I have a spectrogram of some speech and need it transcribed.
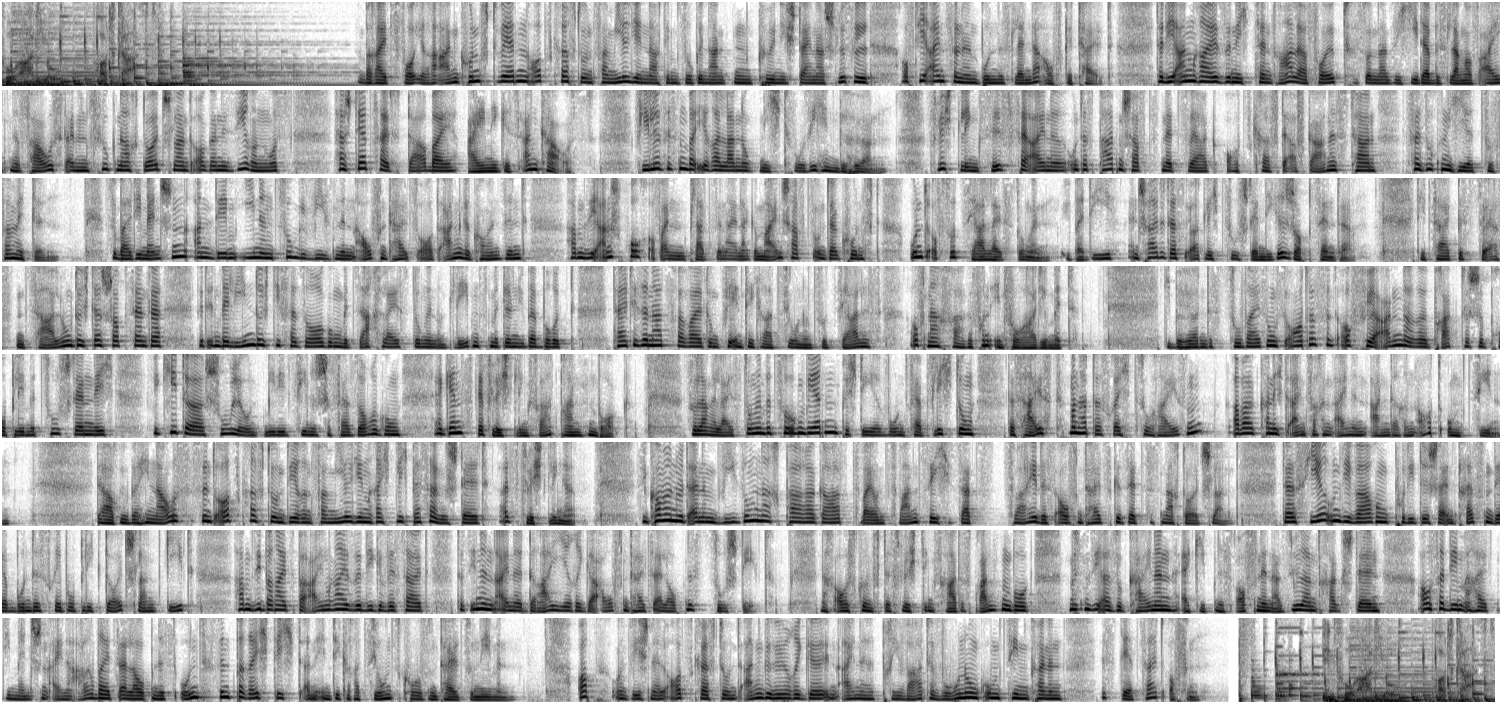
Inforadio Podcast. Bereits vor ihrer Ankunft werden Ortskräfte und Familien nach dem sogenannten Königsteiner Schlüssel auf die einzelnen Bundesländer aufgeteilt. Da die Anreise nicht zentral erfolgt, sondern sich jeder bislang auf eigene Faust einen Flug nach Deutschland organisieren muss, herrscht derzeit dabei einiges an Chaos. Viele wissen bei ihrer Landung nicht, wo sie hingehören. Flüchtlingshilfsvereine und das Patenschaftsnetzwerk Ortskräfte Afghanistan versuchen hier zu vermitteln. Sobald die Menschen an dem ihnen zugewiesenen Aufenthaltsort angekommen sind, haben sie Anspruch auf einen Platz in einer Gemeinschaftsunterkunft und auf Sozialleistungen. Über die entscheidet das örtlich zuständige Jobcenter. Die Zeit bis zur ersten Zahlung durch das Jobcenter wird in Berlin durch die Versorgung mit Sachleistungen und Lebensmitteln überbrückt, teilt die Senatsverwaltung für Integration und Soziales auf Nachfrage von Inforadio mit. Die Behörden des Zuweisungsortes sind auch für andere praktische Probleme zuständig, wie Kita, Schule und medizinische Versorgung, ergänzt der Flüchtlingsrat Brandenburg. Solange Leistungen bezogen werden, bestehe Wohnverpflichtung. Das heißt, man hat das Recht zu reisen, aber kann nicht einfach in einen anderen Ort umziehen. Darüber hinaus sind Ortskräfte und deren Familien rechtlich besser gestellt als Flüchtlinge. Sie kommen mit einem Visum nach Paragraph 22 Satz 2 des Aufenthaltsgesetzes nach Deutschland. Da es hier um die Wahrung politischer Interessen der Bundesrepublik Deutschland geht, haben Sie bereits bei Einreise die Gewissheit, dass Ihnen eine dreijährige Aufenthaltserlaubnis zusteht. Nach Auskunft des Flüchtlingsrates Brandenburg müssen Sie also keinen ergebnisoffenen Asylantrag stellen. Außerdem erhalten die Menschen eine Arbeitserlaubnis und sind berechtigt, an Integrationskursen teilzunehmen. Ob und wie schnell Ortskräfte und Angehörige in eine private Wohnung umziehen können, ist derzeit offen. Inforadio Podcast.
